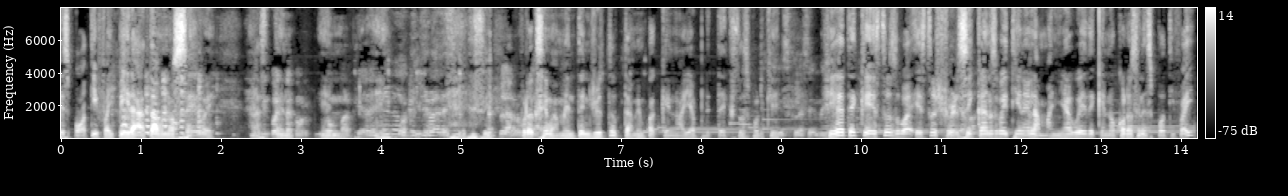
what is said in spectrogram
Spotify pirata o no sé, güey. En cuenta en- con, en- compartida de próximamente en YouTube también para que no haya pretextos porque Es fíjate que estos estos Schwarzikans güey tienen la maña güey de que no conocen Spotify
